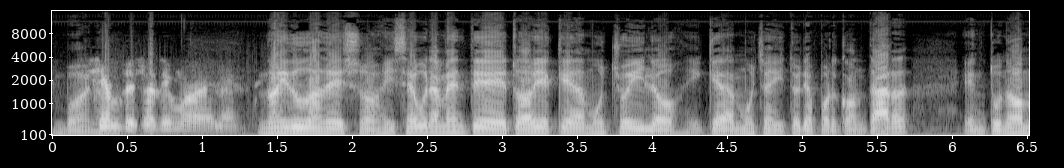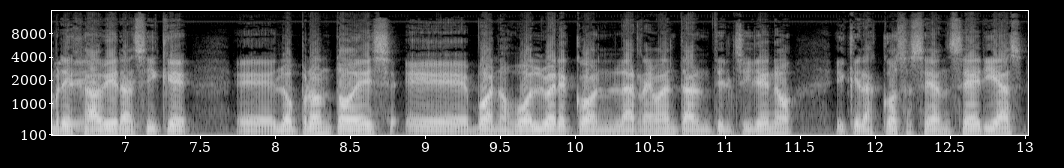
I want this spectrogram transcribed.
Bueno, siempre salimos adelante. No hay dudas de eso. Y seguramente todavía queda mucho hilo y quedan muchas historias por contar en tu nombre Javier así que eh, lo pronto es eh, bueno volver con la remanta ante el chileno y que las cosas sean serias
